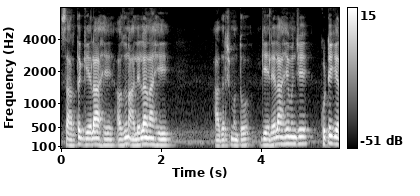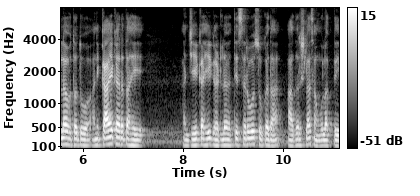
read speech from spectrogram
सार्थक गेला आहे अजून आलेला नाही. आदर्श म्हणतो गेलेला आहे म्हणजे? कुठे गेला होता तो आणि काय करत आहे? आणि जे काही घडलं ते सर्व सुखदा आदर्शला सांगू लागते.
